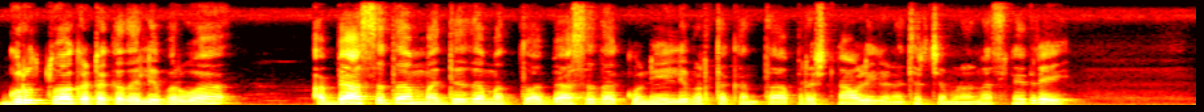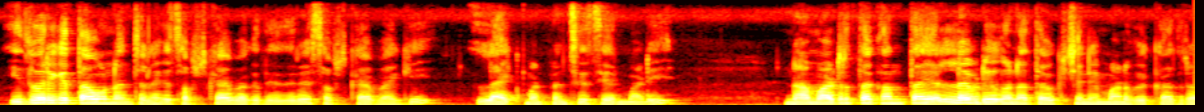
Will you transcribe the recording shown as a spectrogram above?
ಗುರುತ್ವ ಘಟಕದಲ್ಲಿ ಬರುವ ಅಭ್ಯಾಸದ ಮಧ್ಯದ ಮತ್ತು ಅಭ್ಯಾಸದ ಕೊನೆಯಲ್ಲಿ ಬರ್ತಕ್ಕಂಥ ಪ್ರಶ್ನಾವಳಿಗಳನ್ನ ಚರ್ಚೆ ಮಾಡೋಣ. ಸ್ನೇಹಿತರೆ, ಇದುವರೆಗೆ ತಾವು ನನ್ನ ಚಾನಲ್ಗೆ ಸಬ್ಸ್ಕ್ರೈಬ್ ಆಗದೇ ಇದ್ದರೆ ಸಬ್ಸ್ಕ್ರೈಬ್ ಆಗಿ ಲೈಕ್ ಮಾಡಿ ಫ್ರೆಂಡ್ಸ್ಗೆ ಶೇರ್ ಮಾಡಿ. ನಾ ಮಾಡಿರ್ತಕ್ಕಂಥ ಎಲ್ಲ ವಿಡಿಯೋಗಳನ್ನ ತಾವು ವೀಕ್ಷಣೆ ಮಾಡಬೇಕಾದ್ರೆ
